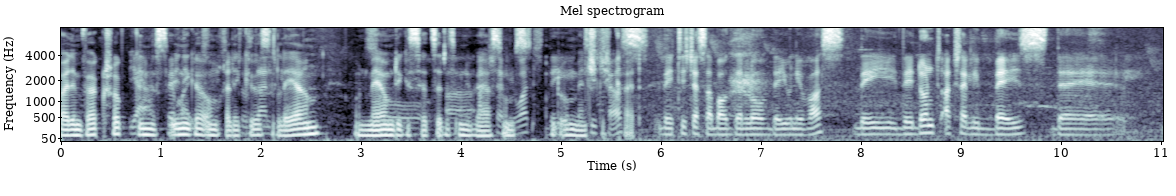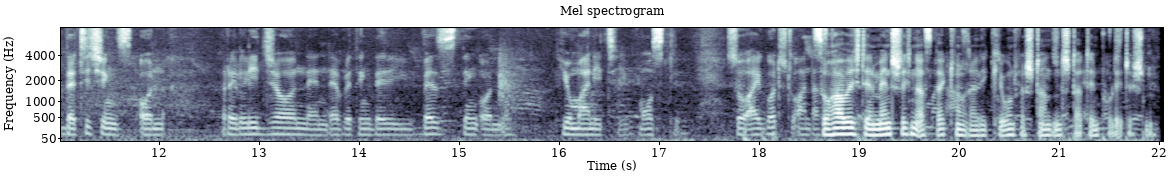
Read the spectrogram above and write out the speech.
Bei dem Workshop ging es weniger um religiöse Lehren und mehr um die Gesetze des Universums und um Menschlichkeit. They teach us about the law of the universe. They they don't actually base the the teachings on religion and everything. They base things on. So habe ich den menschlichen Aspekt von Religion verstanden statt den politischen.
